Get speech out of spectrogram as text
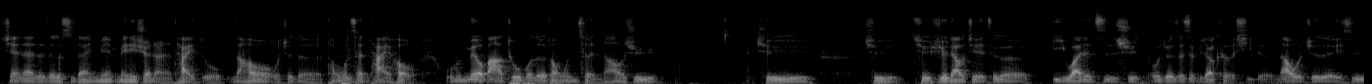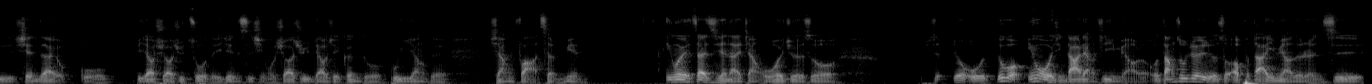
现在在这个时代里面，媒体渲染的太多，然后我觉得同温层太厚，我们没有办法突破这个同温层，然后去去去去去了解这个以外的资讯，我觉得这是比较可惜的。那我觉得也是现在我比较需要去做的一件事情，我需要去了解更多不一样的想法层面。因为在之前来讲，我会觉得说，有我如果因为我已经打两剂疫苗了，我当初就觉得说，哦，不打疫苗的人是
